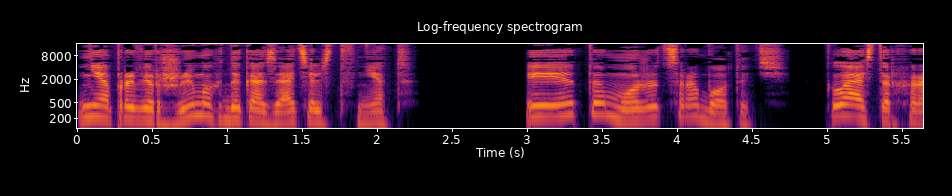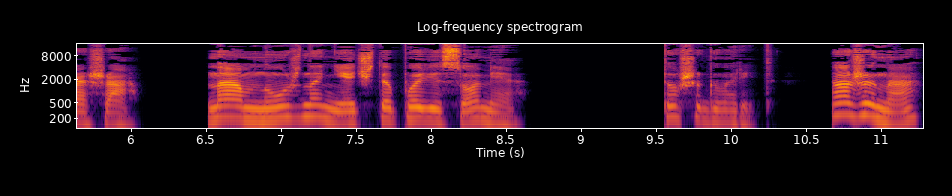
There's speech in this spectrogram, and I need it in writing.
неопровержимых доказательств нет. И это может сработать. Кластер хороша. Нам нужно нечто повесомее. Тоша говорит. А жена?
